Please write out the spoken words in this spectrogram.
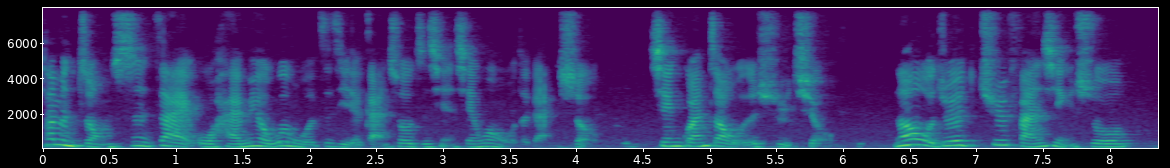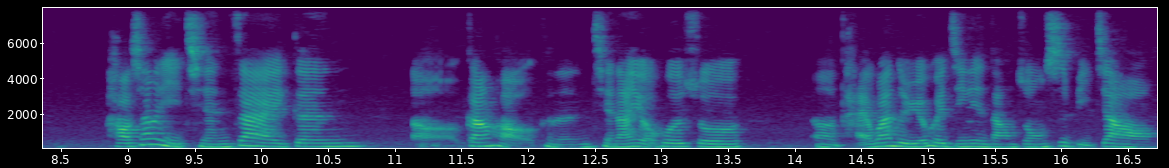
他们总是在我还没有问我自己的感受之前，先问我的感受，先关照我的需求，然后我就会去反省说，好像以前在跟呃刚好可能前男友或者说呃台湾的约会经验当中是比较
